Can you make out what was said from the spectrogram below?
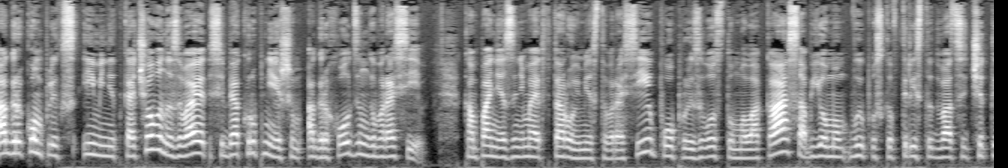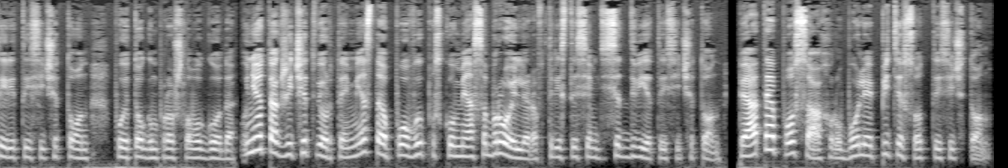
Агрокомплекс имени Ткачева называет себя крупнейшим агрохолдингом России. Компания занимает второе место в России по производству молока с объемом выпусков 324 тысячи тонн по итогам прошлого года. У нее также четвертое место по выпуску мяса бройлеров 372 тысячи тонн, пятое по сахару более 500 тысяч тонн.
